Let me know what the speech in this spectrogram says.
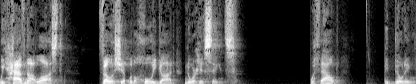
We have not lost fellowship with a holy God nor his saints. Without a building,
